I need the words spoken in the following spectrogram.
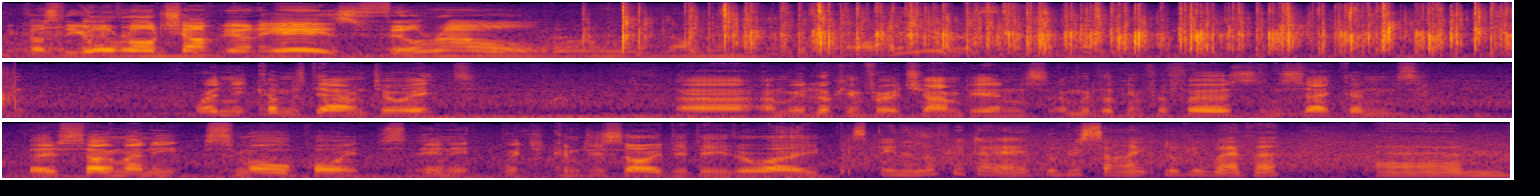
because the overall champion is Phil Rowell. When it comes down to it, uh, and we're looking for a champions and we're looking for firsts and seconds, there's so many small points in it which can decide it either way. It's been a lovely day, lovely sight, lovely weather. Um,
